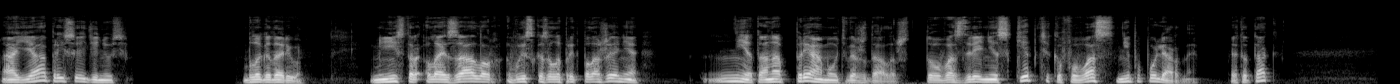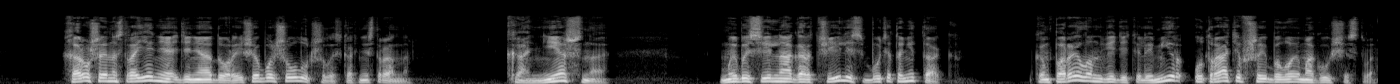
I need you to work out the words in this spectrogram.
а я присоединюсь. Благодарю. Министр Лайзалор высказала предположение. Нет, она прямо утверждала, что воззрение скептиков у вас непопулярны. Это так? Хорошее настроение Дениадора еще больше улучшилось, как ни странно. Конечно. Мы бы сильно огорчились, будь это не так. Компареллон, видите ли, мир, утративший былое могущество.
